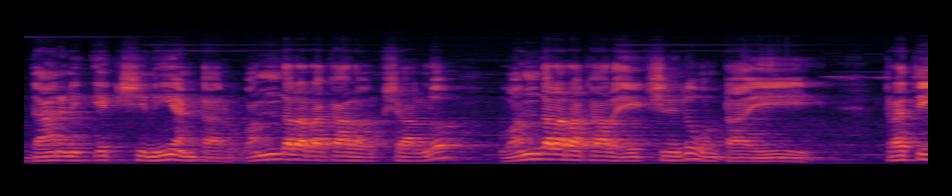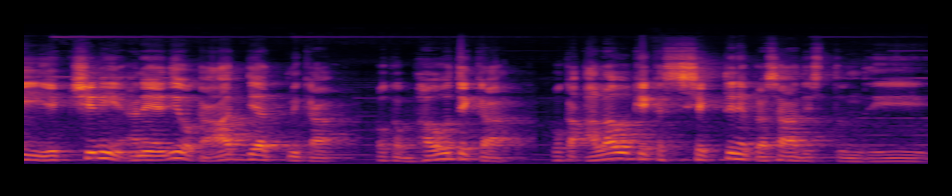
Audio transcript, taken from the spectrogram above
దానిని యక్షిణి అంటారు. వందల రకాల వృక్షాల్లో వందల రకాల యక్షిణులు ఉంటాయి. ప్రతి యక్షిణి అనేది ఒక ఆధ్యాత్మిక ఒక భౌతిక ఒక అలౌకిక శక్తిని ప్రసాదిస్తుంది.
